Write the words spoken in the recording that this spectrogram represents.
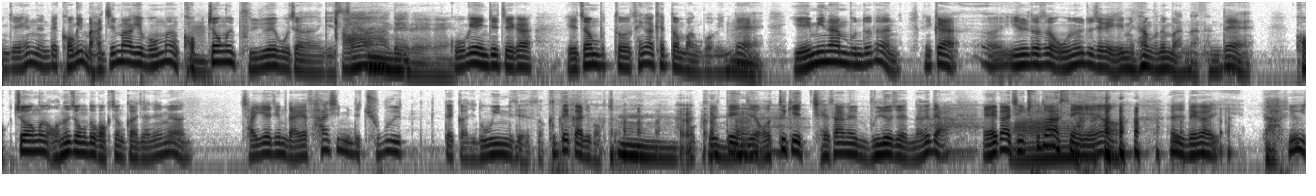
이제 했는데 거기 마지막에 보면 걱정을 분류해 보자라는 게 있어요. 아, 음. 네, 네, 네. 그게 이제 제가 예전부터 생각했던 방법인데 음. 예민한 분들은 그러니까 어, 예를 들어서 오늘도 제가 예민한 분을 만났는데 걱정은 어느 정도 걱정까지 하냐면 자기가 지금 나이가 40인데 죽을 때까지 노인이 됐어. 그때까지 걱정. 음, 뭐 그럴 때 이제 어떻게 재산을 물려줘야 되나. 근데 애가 지금 아. 초등학생이에요. 그래서 내가 야 여기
